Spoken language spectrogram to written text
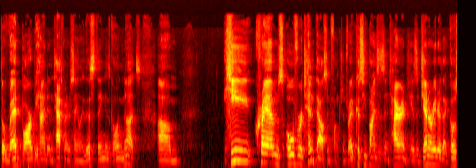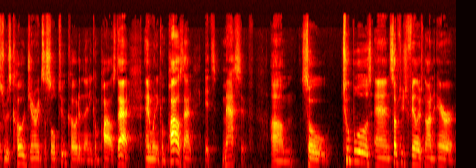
the red bar behind it in task manager saying like this thing is going nuts. Um, he crams over 10,000 functions, right? Because he binds his entire engine. He has a generator that goes through his code, generates a Sol2 code, and then he compiles that. And when he compiles that, it's massive. Um, so tuples and substitution failures, not an error,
